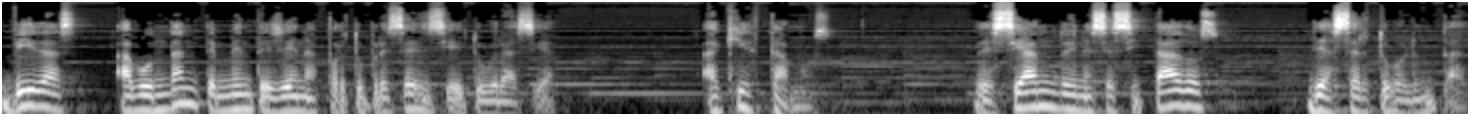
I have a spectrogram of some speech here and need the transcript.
vidas abundantemente llenas por tu presencia y tu gracia. Aquí estamos, deseando y necesitados de hacer tu voluntad.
